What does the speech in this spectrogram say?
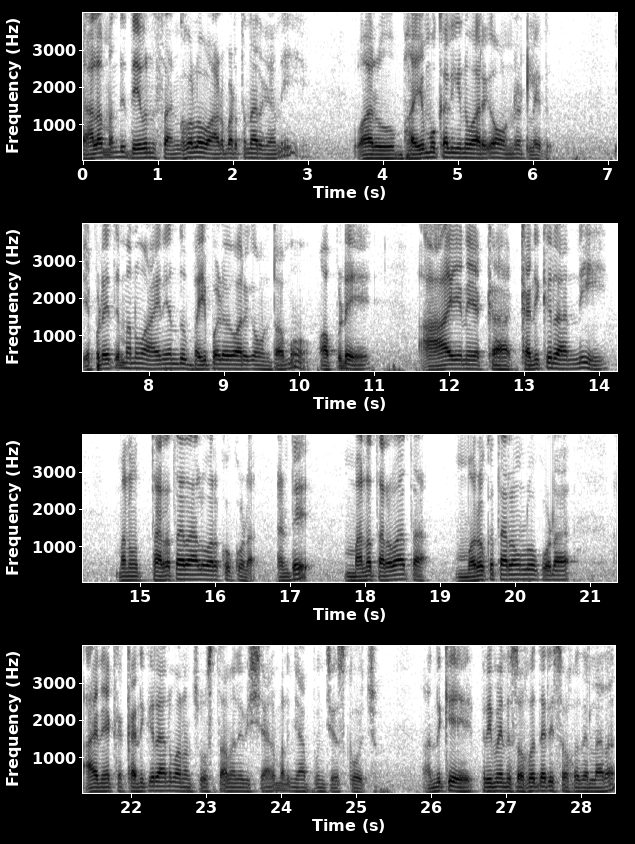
చాలామంది దేవుని సంఘంలో వాడబడుతున్నారు కానీ వారు భయము కలిగిన వారిగా ఉండట్లేదు. ఎప్పుడైతే మనం ఆయన ఎందు భయపడేవారిగా ఉంటామో అప్పుడే ఆయన యొక్క కనికిరాన్ని మనం తరతరాల వరకు కూడా అంటే మన తర్వాత మరొక తరంలో కూడా ఆయన యొక్క కనికిరాన్ని మనం చూస్తామనే విషయాన్ని మనం జ్ఞాపకం చేసుకోవచ్చు. అందుకే ప్రియమైన సహోదరి సహోదరులారా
